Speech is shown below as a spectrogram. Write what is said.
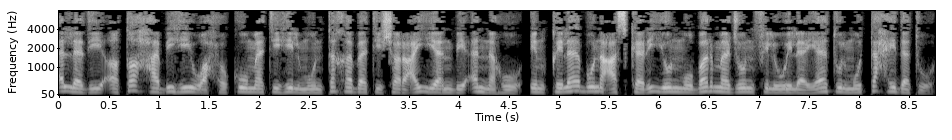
الذي أطاح به وحكومته المنتخبة شرعيا بأنه انقلاب عسكري مبرمج في الولايات المتحدة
